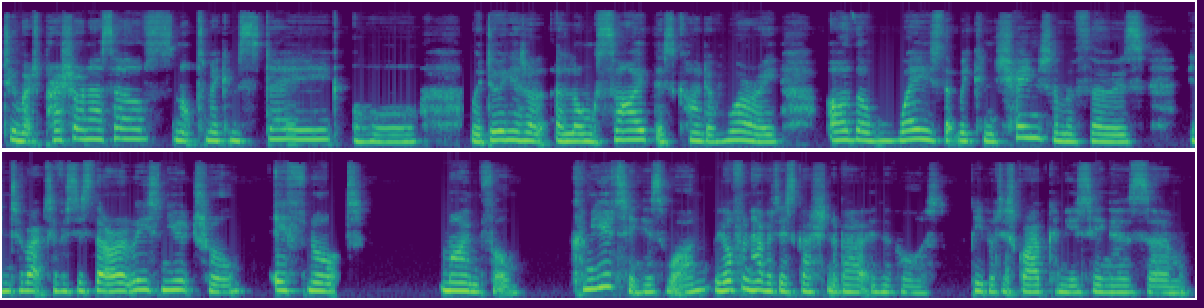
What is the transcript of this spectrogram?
too much pressure on ourselves not to make a mistake, or we're doing it a- alongside this kind of worry. Are there ways that we can change some of those into activities that are at least neutral, if not mindful? Commuting is one we often have a discussion about in the course. People describe commuting as um,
